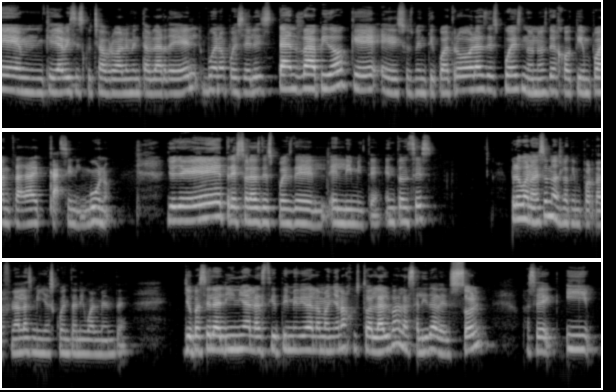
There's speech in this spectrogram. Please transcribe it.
eh, que ya habéis escuchado probablemente hablar de él, bueno, pues él es tan rápido que eh, sus 24 horas después no nos dejó tiempo a entrar a casi ninguno. Yo llegué tres horas después del límite. Entonces, pero bueno, eso no es lo que importa. Al final las millas cuentan igualmente. Yo pasé la línea a las siete y media de la mañana, justo al alba, a la salida del sol. Pasé y,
